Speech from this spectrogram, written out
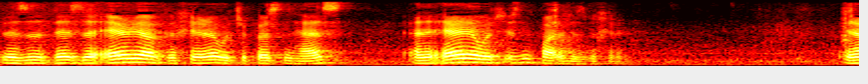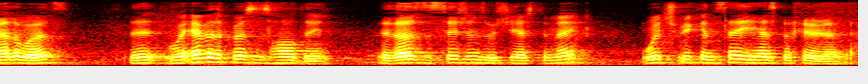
there's a, there's an area of Bechira which a person has, and an area which isn't part of his Bechira. In other words, the, wherever the person is holding, there are those decisions which he has to make, which we can say he has Bechira about.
